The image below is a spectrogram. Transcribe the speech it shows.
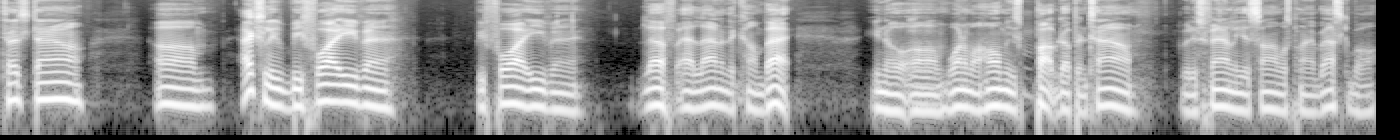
touchdown. Um, actually, before I even before I even left Atlanta to come back, you know, um, one of my homies popped up in town with his family. His son was playing basketball.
